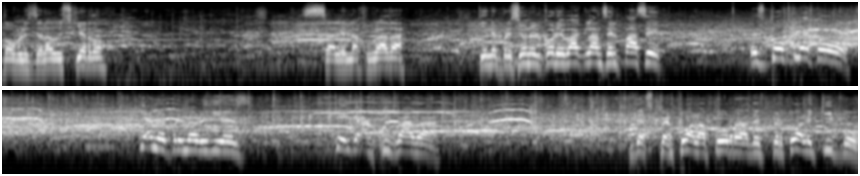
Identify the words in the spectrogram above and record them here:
Dobles del lado izquierdo. Sale la jugada. Tiene presión el coreback, lanza el pase. Es completo. Tiene el primero y 10. ¡Qué gran jugada! Despertó a la porra, despertó al equipo.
